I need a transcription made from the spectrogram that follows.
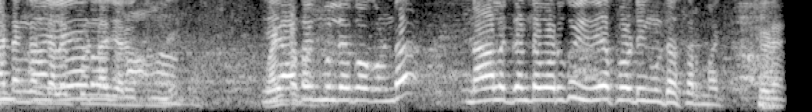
ఆటంకం కలగకుండా జరుగుతుంది? ఏ ఆటంకం లేకోకుండా నాలుగు గంటల వరకు ఇదే ఫ్లోటింగ్ ఉంటుంది సార్ మాకు. చూడండి.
